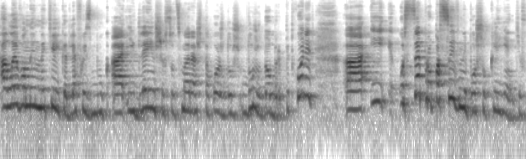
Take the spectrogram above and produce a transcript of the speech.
але вони не тільки для Facebook, а і для інших соцмереж також дуже, дуже добре підходять. Е, І ось це про пасивний пошук клієнтів.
